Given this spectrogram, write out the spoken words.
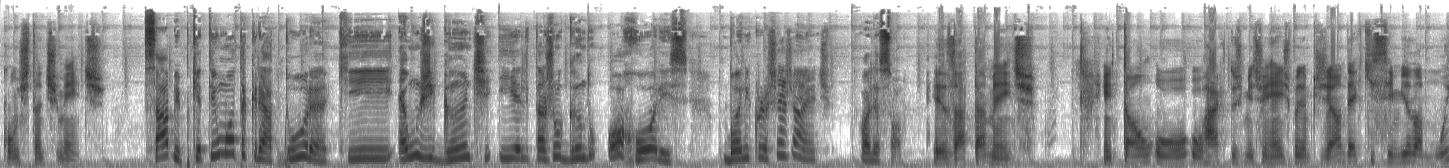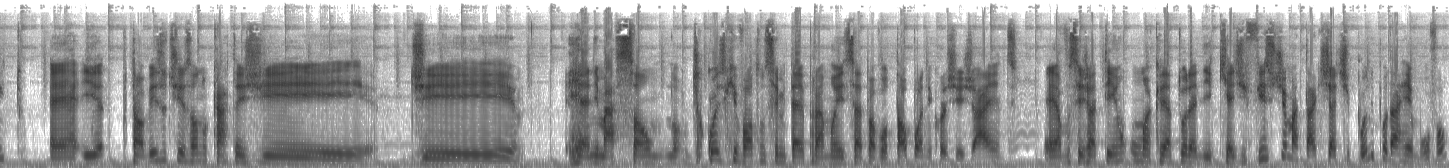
constantemente. Sabe? Porque tem uma outra criatura que é um gigante e ele tá jogando horrores. Bunny Crusher Giant. Olha só. Exatamente. Então, o, o hack dos Mystery Range, por exemplo, que já é um deck que simila muito, é, e talvez utilizando cartas de. de reanimação, de coisas que voltam no cemitério pra mãe, etc., pra voltar o Bonnie Crochet Giant, é, você já tem uma criatura ali que é difícil de matar, que já te pune por dar removal,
